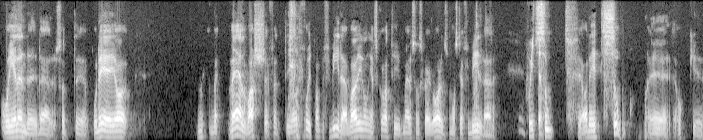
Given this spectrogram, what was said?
och elände där. Så att, eh, och det är jag väl varse. För att jag får ju ta mig förbi där. Varje gång jag ska till Madison Square Garden så måste jag förbi det där. skiten. Sot. Ja, det är ett zoo. Eh, och eh,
